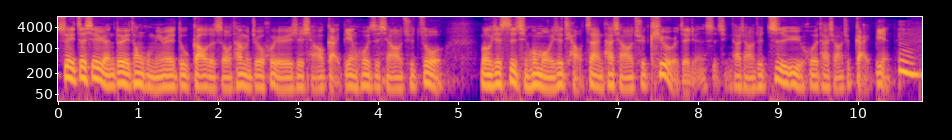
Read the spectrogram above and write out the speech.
所以这些人对于痛苦敏锐度高的时候，他们就会有一些想要改变，或者是想要去做某一些事情或某一些挑战。他想要去 cure 这件事情，他想要去治愈，或者他想要去改变。嗯，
